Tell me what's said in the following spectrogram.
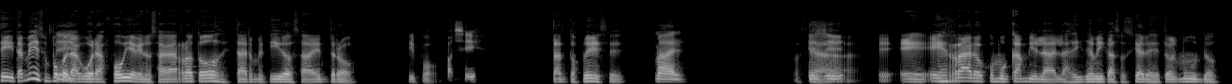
Sí, también es un poco Sí. la agorafobia que nos agarró a todos de estar metidos adentro, tipo, así, tantos meses. mal. O Sí, sí. sea, eh, eh, es raro cómo cambian la- las dinámicas sociales de todo el mundo.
